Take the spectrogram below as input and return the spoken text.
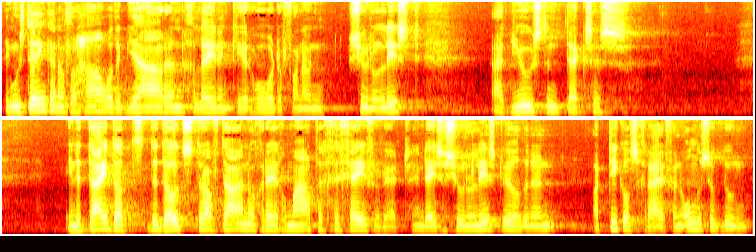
Ik moest denken aan een verhaal wat ik jaren geleden een keer hoorde van een journalist uit Houston, Texas. In de tijd dat de doodstraf daar nog regelmatig gegeven werd. En deze journalist wilde een artikel schrijven, een onderzoek doen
